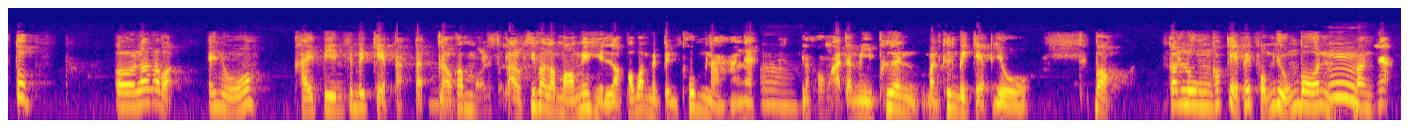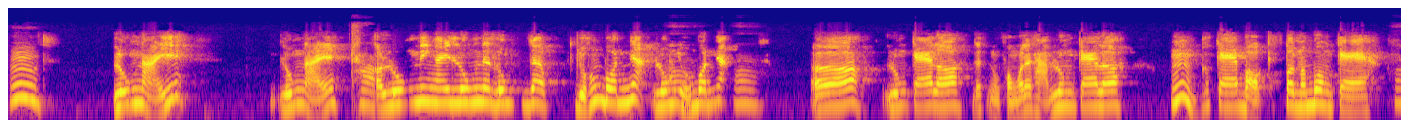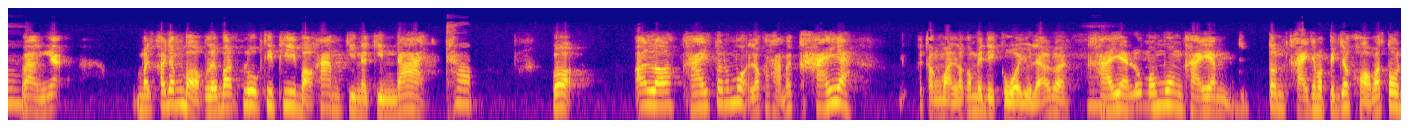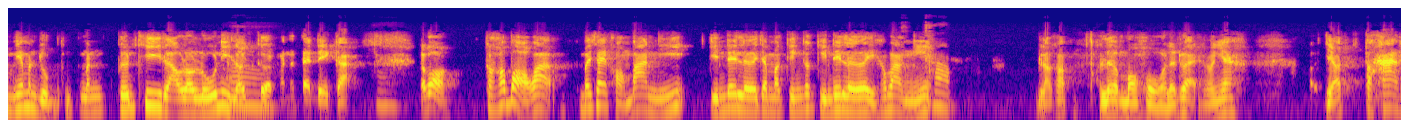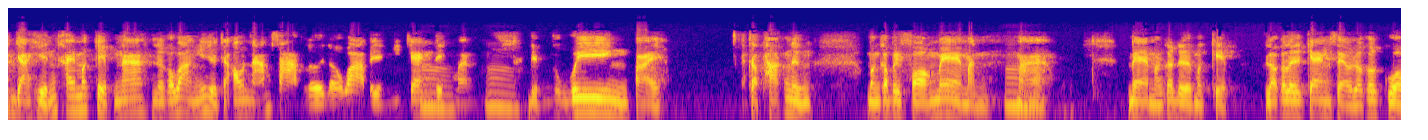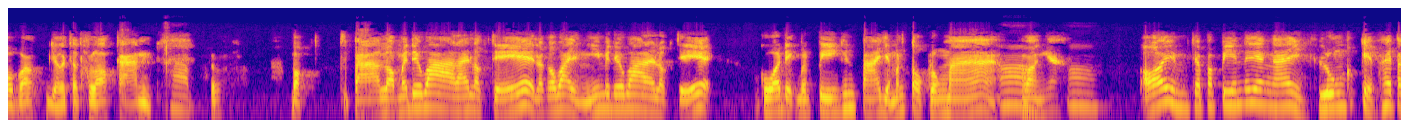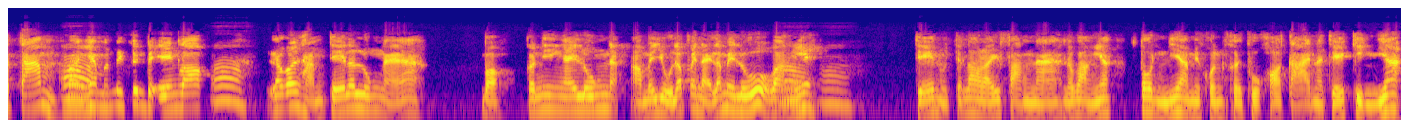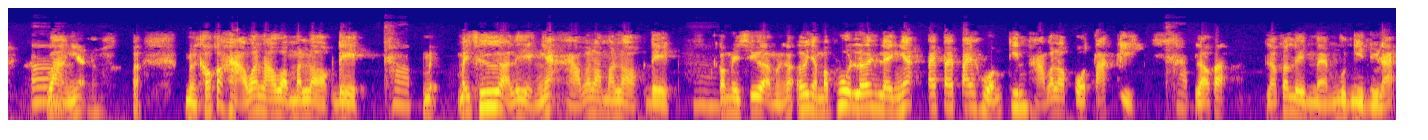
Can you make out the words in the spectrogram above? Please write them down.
ตุ๊บเออ แล้วเราบอกไอ้หนู ใครปีนขึ้นไปเก็บอะแต่เราก็มองเราคิดว่าเรามองไม่เห็นหรอกเพราะว่ามันเป็นพุ่มหนาไงอืมแล้วคงอาจจะมีเพื่อนมันขึ้นไปเก็บอยู่ บอกก็ลุงเขาเก็บให้ผมอยู่ข้างบนบางเงี้ยอืมลุงไหน ลุงไหนครับก็ลุงนี่ไงลุงเนี่ยลุงเนี่ยอยู่ข้างบนเนี่ย ลุงอยู่ข้างบนเนี่ยอืมเออ ลุงแกเหรอแล้วหนูผมก็เลยถามลุงแกเหรออืมก็แกบอกต้นมะม่วงแกอืมว่าอย่างเงี้ย มันเขายังบอกเลยว่าลูกที่พี่บอกห้ามกินนะกินได้ ครับว่าอ๋อเหรอใครต้นมะม่วงเราก็ถามว่าใครอะกลางวันเราก็ไม่ได้กลัวอยู่แล้วด้วยใครอะลูกมะม่วงใครอะต้นใครจะมาเป็นเจ้าของว่าต้นเนี้ยมันอยู่มันพื้นที่เราเรารู้นี่อ่าเราเกิดมาตั้งแต่เด็กอะอืมแล้วบอก ก็เขาบอกว่าไม่ใช่ของบ้านนี้ กินได้เลยจะมากินก็กินได้เลยเขาว่าอย่างนี้ครับแล้วก็เริ่มโมโหแล้วด้วยอย่างเงี้ยเดี๋ยวถ้าอย่าเห็นใครมาเก็บนะแล้วก็ว่าอย่างนี้เดี๋ยวจะเอาน้ำสาดเลยแล้วว่าไปอย่างนี้แกล้งเด็กมันอืมเด็กมันก็วิ่งไปจะพักหนึ่งมันก็ไปฟ้องแม่มันอืมมา แม่มันก็เดินมาเก็บเราก็เลยแกล้งแซวแล้วก็กลัวว่าเดี๋ยวจะทะเลาะกันครับบอก ปาเราไม่ได้ว่าอะไรหรอกเจ๊แล้วก็ว่าอย่างนี้ไม่ได้ว่าอะไรหรอกเจ๊กลัวเด็กมันปีนขึ้นไปอย่ามันตกลงมาอ่าว่าอย่างเงี้ยอ่าโอ้ยมันจะมาปีนได้ยังไง ลุงเขาเก็บให้ประจำอ่าว่าอย่างเงี้ยมันไม่ขึ้นไปเองหรอกอ่าแล้วก็ถามเจ๊แล้วลุงไหนอะบอกก็นี่ไงลุงน่ะเอาไม่อยู่แล้วไปไหนแล้วไม่รู้ว่าอย่างงี้อ่าเจ๊หนูจะเล่าอะไรให้ฟังนะระหว่างเนี้ย ต้นเนี้ยมีคนเคยผูกคอตายนะเจ๊กิ่งเนี้ยอ่าว่าอย่างเงี้ยเหมือนเขาก็หาว่าเราอะมาหลอกเด็ก ครับไม่ไม่เชื่ออะไรอย่างเงี้ย หาว่าเรามาหลอกเด็กอ่าก็ไม่เชื่อเหมือนก็เอออย่ามาพูดเลยอะไรเงี้ยไปไปไปหวงกินหาว่าเราโกตักอีกครับเราก็เราก็เลยแหมหงุดหงิดอยู่แล้ว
